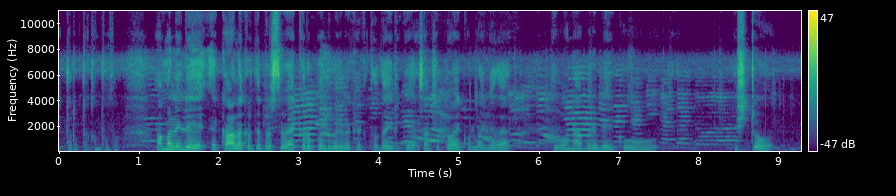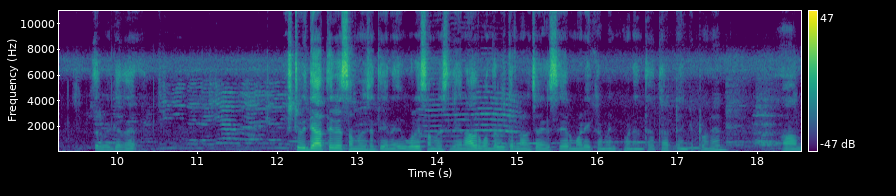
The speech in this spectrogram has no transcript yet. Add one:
ಉತ್ತರ ಇರ್ತಕ್ಕಂಥದ್ದು. ಆಮೇಲೆ ಇಲ್ಲಿ ಕಾಲಕೃತಿ ಪ್ರಶ್ನೆ ವಾಕ್ಯ ರೂಪದಲ್ಲಿ ಬರೀಬೇಕಾಗ್ತದೆ. ಇದಕ್ಕೆ ಸಂಕ್ಷಿಪ್ತವಾಗಿ ಕೊಡಲಾಗ್ಯದ ಇವನ್ನು ಬರೀಬೇಕು. ಇಷ್ಟು ಇದ್ರ ಬಗ್ಗೆ ಇಷ್ಟು ವಿದ್ಯಾರ್ಥಿಗಳಿಗೆ ಸಂಬಂಧಿಸಿದ ಏನೇ, ಇವುಗಳಿಗೆ ಸಂಬಂಧಿಸಿದ ಏನಾದರೂ ಗೊಂದಲ ಇದ್ದರೆ ನಾನು ಚೆನ್ನಾಗಿ ಶೇರ್ ಮಾಡಿ ಕಮೆಂಟ್ ಮಾಡಿ ಅಂತ ಹೇಳ್ತಾ. ಟ್ಯಾಂಕ್ ಯು ಟು ಆಲ್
